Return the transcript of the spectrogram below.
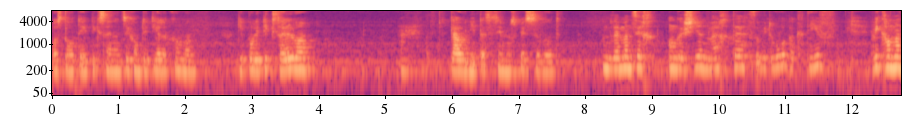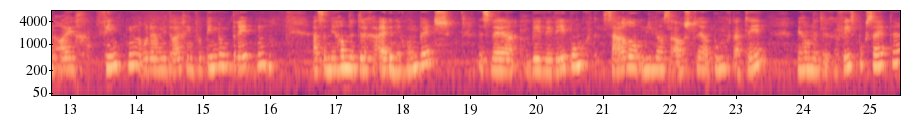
was da tätig sind und sich um die Tiere kümmern. Die Politik selber glaube ich nicht, dass es immer besser wird. Und wenn man sich engagieren möchte, so wie du, aktiv, wie kann man euch finden oder mit euch in Verbindung treten? Also wir haben natürlich eine eigene Homepage. Das wäre www.saro-austria.at. Wir haben natürlich eine Facebook-Seite.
